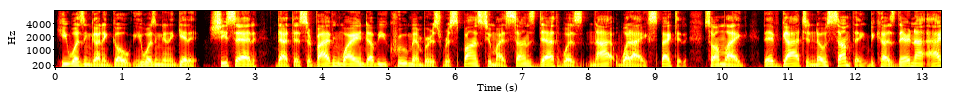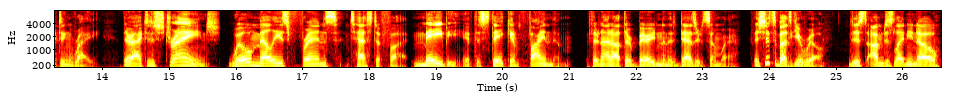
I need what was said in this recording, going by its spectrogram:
he wasn't going to go he wasn't going to get it. She said that the surviving YNW crew members' response to my son's death was not what I expected. So I'm like, they've got to know something because they're not acting right. They're acting strange. Will Melly's friends testify? Maybe, if the state can find them. If they're not out there buried in the desert somewhere. This shit's about to get real. Just I'm just letting you know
